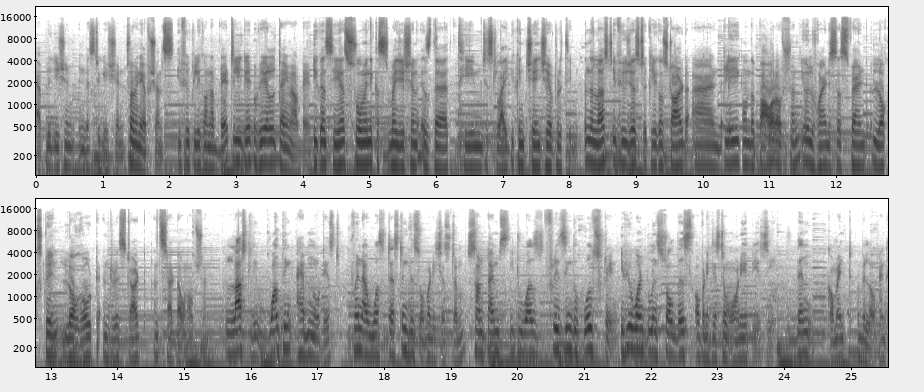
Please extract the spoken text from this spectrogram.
application investigation. So many options. If you click on update you'll get real-time update. You can see here so many customization is the theme just like you can change everything. In the last if you just click on start and click on the power option you will find suspend lock screen log out and restart and shut down option. Lastly one thing i have noticed when I was testing this operating system, sometimes it was freezing the whole screen. If you want to install this operating system on your PC, then comment below and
